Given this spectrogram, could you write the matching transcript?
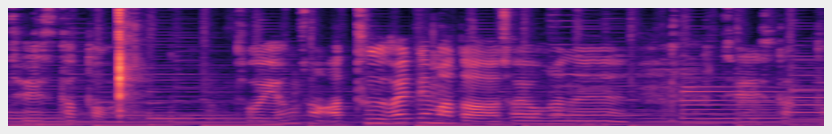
젤 starter 저희 항상 아트 할 때마다 사용하는 젤 starter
